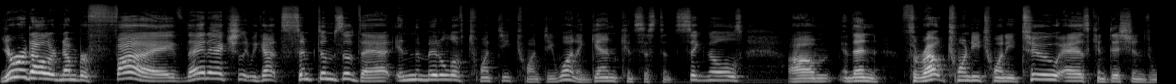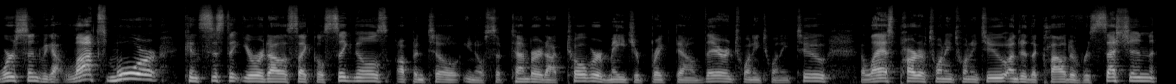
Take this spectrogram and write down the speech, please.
Eurodollar number five, that actually, we got symptoms of that in the middle of 2021. Again, consistent signals. Um, and then throughout 2022, as conditions worsened, we got lots more consistent eurodollar cycle signals up until you know September and October. Major breakdown there in 2022. The last part of 2022 under the cloud of recession,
